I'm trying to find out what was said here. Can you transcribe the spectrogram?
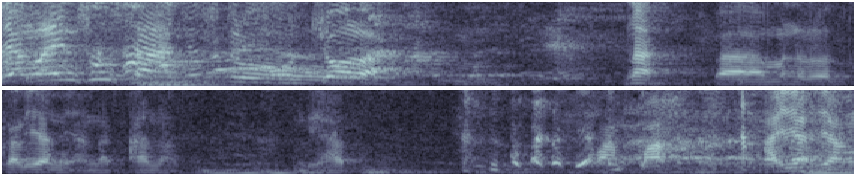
yang lain susah justru. Lah. Nah, eh, menurut kalian nih anak-anak melihat papa ayah yang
